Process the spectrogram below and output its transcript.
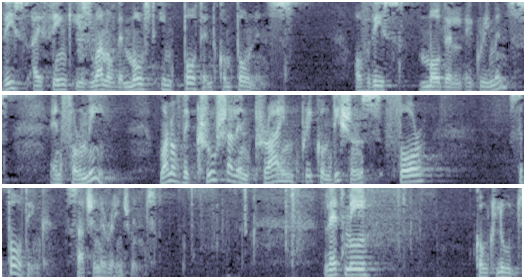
This, I think, is one of the most important components of these model agreements, and for me, one of the crucial and prime preconditions for supporting such an arrangement. Let me conclude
